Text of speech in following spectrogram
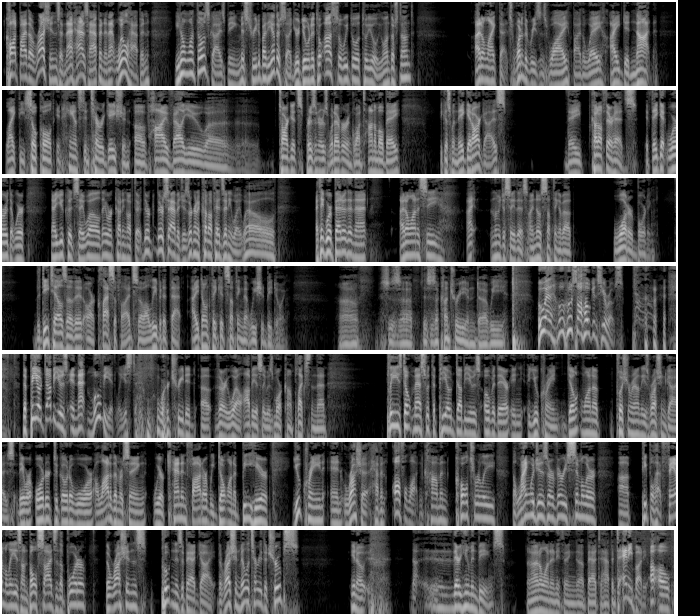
caught by the Russians, and that has happened and that will happen, you don't want those guys being mistreated by the other side. You're doing it to us, so we do it to you. You understand? I don't like that. It's one of the reasons why, by the way, I did not like the so called enhanced interrogation of high value uh, targets, prisoners, whatever, in Guantanamo Bay. Because when they get our guys, they cut off their heads. If they get word that we're now, you could say, well, they were cutting off their they're they're savages. They're going to cut off heads anyway. Well, I think we're better than that. I don't want to see. I let me just say this. I know something about waterboarding. The details of it are classified, so I'll leave it at that. I don't think it's something that we should be doing. Uh, this is uh, this is a country, and uh, we who, who who saw Hogan's Heroes. the POWs in that movie, at least, were treated uh, very well. Obviously, it was more complex than that. Please don't mess with the POWs over there in Ukraine. Don't want to push around these Russian guys. They were ordered to go to war. A lot of them are saying we're cannon fodder. We don't want to be here. Ukraine and Russia have an awful lot in common culturally. The languages are very similar. Uh, people have families on both sides of the border. The Russians, Putin is a bad guy. The Russian military, the troops, you know, they're human beings. And I don't want anything uh, bad to happen to anybody. Uh oh.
